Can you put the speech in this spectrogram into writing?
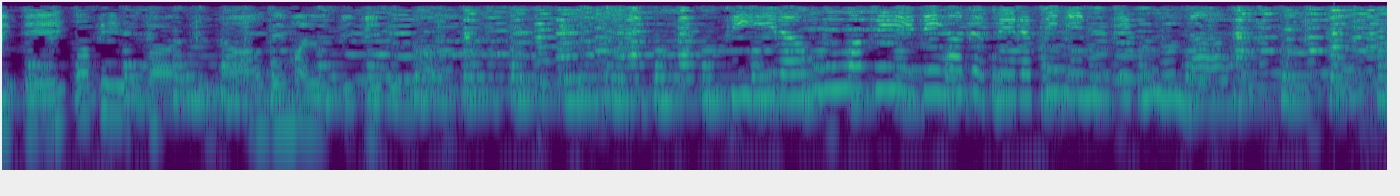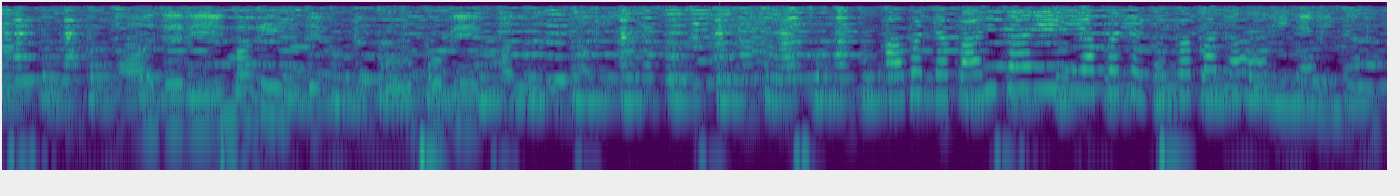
ජීවිතේ අපේ වාසනාවේ මල් පිපිරුණා තීරව් අපේ දෙහත පෙර පිනෙන් එකුණා ආදරේ මගේ දෙන්නකෝ ඔබේ මල් අවට පරිසරේ අපට සුබ පතාහි නැරිනා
